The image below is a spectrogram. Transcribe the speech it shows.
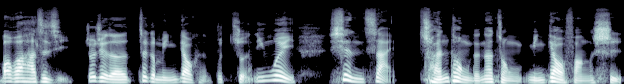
包括他自己就觉得这个民调可能不准，因为现在。传统的那种民调方式，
